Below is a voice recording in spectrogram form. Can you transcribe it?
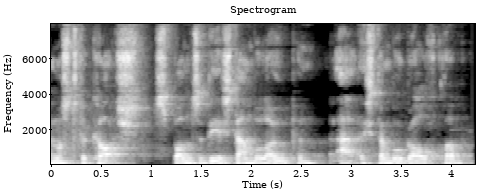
Mustafa Koch sponsored the Istanbul Open at Istanbul Golf Club,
